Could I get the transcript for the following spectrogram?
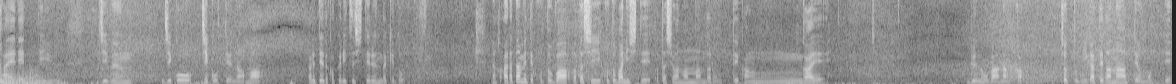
楓っていう自分自己自己っていうのはまあある程度確立してるんだけどなんか改めて言葉私言葉にして私は何なんだろうって考えるのがなんかちょっと苦手だなって思って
